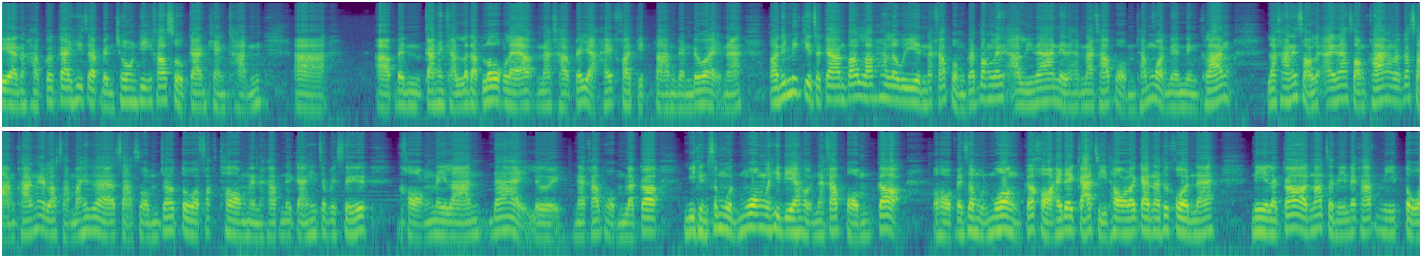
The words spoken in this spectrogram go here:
ลียนะครับก็ใกล้ที่จะเป็นช่วงที่เข้าสู่การแข่งขัน เป็นการแข่งขันระดับโลกแล้วนะครับก็อยากให้คอยติดตามกันด้วยนะตอนนี้มีกิจกรรมต้อนรับฮาโลวีนนะครับผมก็ต้องเล่นอารีนาเนี่ยนะครับผมทั้งหมดเนี่ยหนึ่งครั้งและครั้งที่2เล่นอารีนาสองครั้งแล้วก็ 3 ครั้งเนี่ยเราสามารถที่จะสะสมเจ้าตัวฟักทองเนี่ยนะครับในการที่จะไปซื้อของในร้านได้เลยนะครับผมแล้วก็มีถึงสมุดม่วงเลยทีเดียวนะครับผมก็โอ้โหเป็นสมุดม่วงก็ขอให้ได้การ์ดสีทองแล้วกันนะทุกคนนะนี่แล้วก็นอกจากนี้นะครับมีตั๋ว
